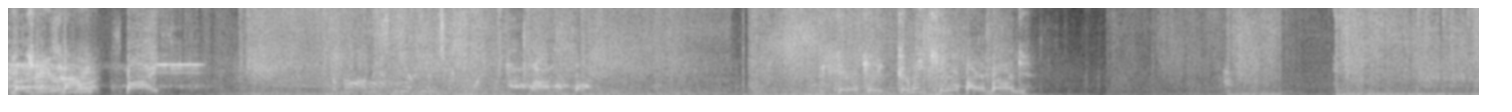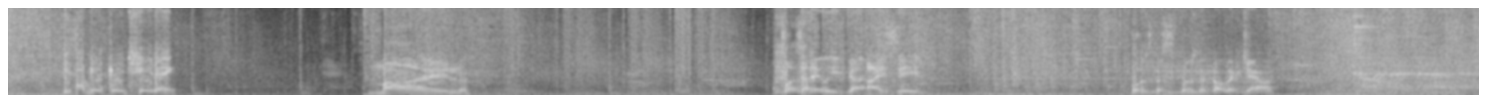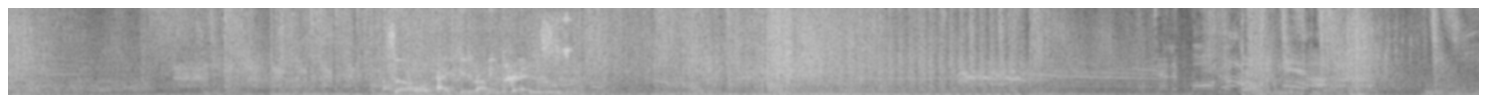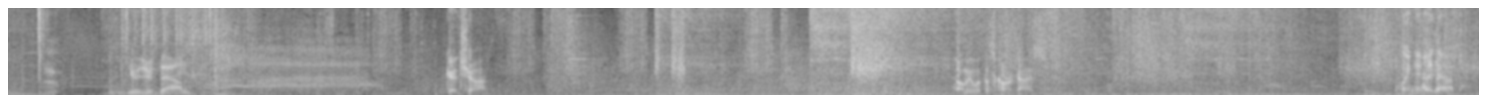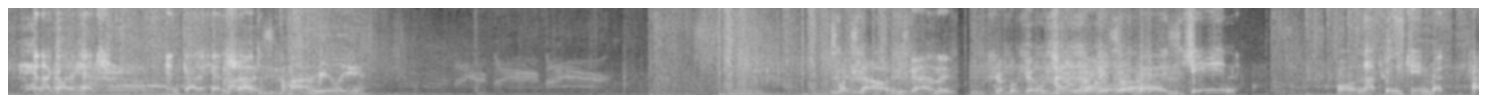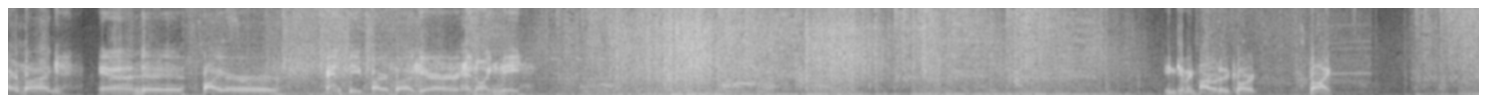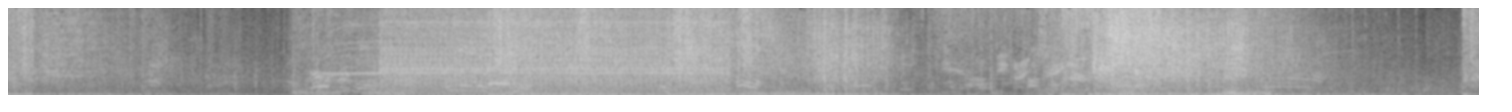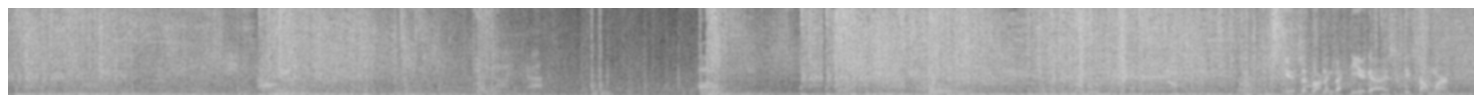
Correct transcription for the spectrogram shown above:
Spy! Spy! The bomb is near the checkpoint. Oh, fuck. Seriously, could we kill Firebug? He's obviously cheating. Mine! Plus, I at least got icy. Suppose the suppose I felt that count. So, Icy's running crits. Users down. Good shot. Help me with this cart, guys. Pointed it up, and I got a head and got a Come headshot. come on, really? Switched out, he's gotten the triple kill. which I don't know regular anything, rock. but Gene, well, not really Gene, but Firebug and uh, Fire, Fancy Firebug are annoying me. Incoming fire to the cart. Spy. Gears just running back to you guys. He's somewhere.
